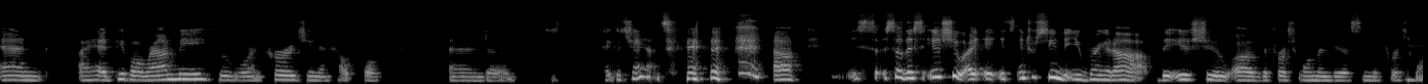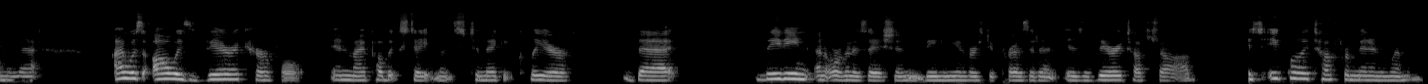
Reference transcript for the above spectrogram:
And I had people around me who were encouraging and helpful and uh, just take a chance. uh, so, so, this issue, I, it's interesting that you bring it up, the issue of the first woman this and the 1st mm-hmm. woman that. I was always very careful in my public statements to make it clear that leading an organization, being a university president, is a very tough job. It's equally tough for men and women.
